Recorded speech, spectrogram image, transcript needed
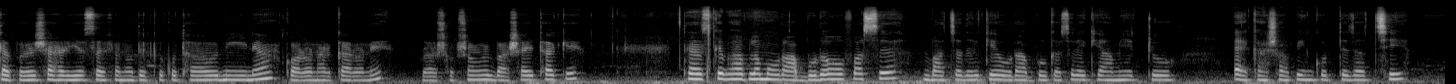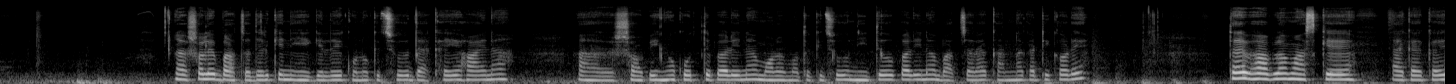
তারপরে শাহরিয়া, সাইফান ওদেরকে কোথাও নিই না, করোনার কারণে। ওরা সবসময় বাসায় থাকে। তো আজকে ভাবলাম ওর আব্বুরও অফ আছে। বাচ্চাদেরকে ওর আব্বুর কাছে রেখে আমি একটু একা শপিং করতে যাচ্ছি। আসলে বাচ্চাদেরকে নিয়ে গেলে কোনো কিছু দেখাই হয় না। আর শপিংও করতে পারি না মনের মতো কিছু নিতেও পারি না, বাচ্চারা কান্নাকাটি করে। তাই ভাবলাম আজকে একা একাই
